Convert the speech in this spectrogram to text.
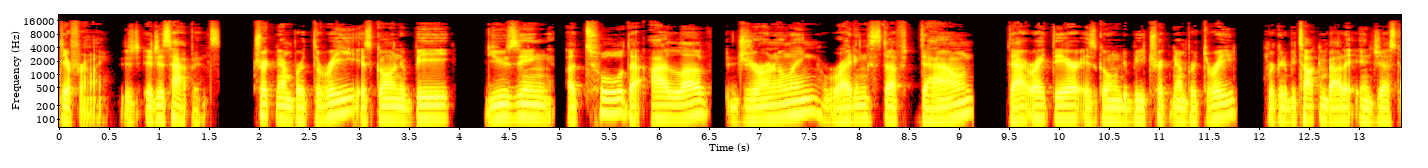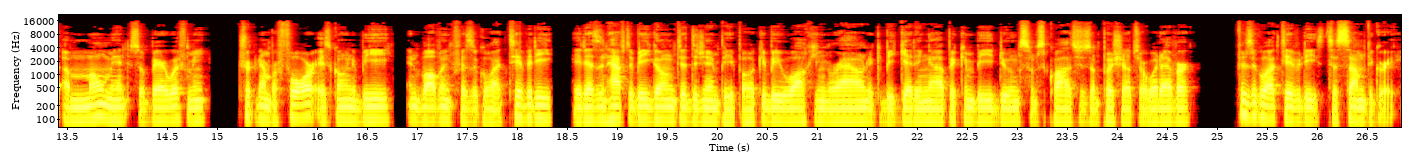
differently. It just happens. Trick number three is going to be using a tool that I love journaling, writing stuff down. That right there is going to be trick number three. We're going to be talking about it in just a moment, so bear with me. Trick number four is going to be involving physical activity. It doesn't have to be going to the gym, people. It could be walking around, it could be getting up, it can be doing some squats or some push ups or whatever. Physical activities to some degree.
